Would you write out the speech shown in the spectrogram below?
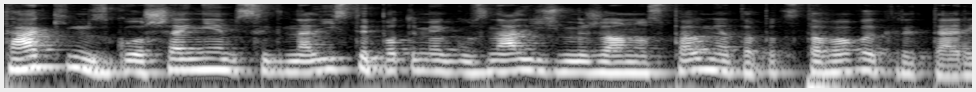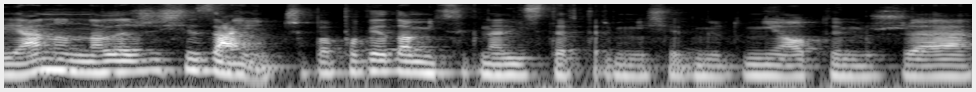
takim zgłoszeniem sygnalisty po tym, jak uznaliśmy, że ono spełnia te podstawowe kryteria, no należy się zająć. Trzeba powiadomić sygnalistę w terminie 7 dni o tym, że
